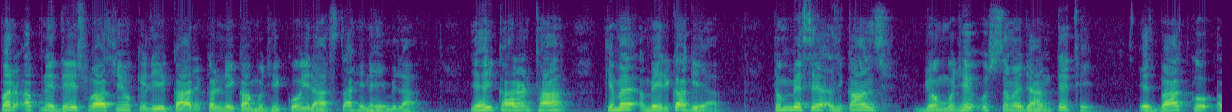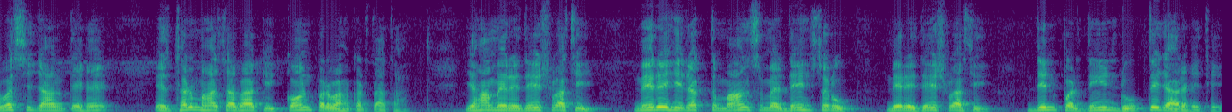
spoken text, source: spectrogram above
पर अपने देशवासियों के लिए कार्य करने का मुझे कोई रास्ता ही नहीं मिला। यही कारण था कि मैं अमेरिका गया। तुम में से अधिकांश जो मुझे उस समय जानते थे, इस बात को अवश्य जानते हैं इस धर्म महासभा की कौन परवाह करता था? यहाँ मेरे देशवासी, मेरे ही रक्त मांस में देह स्वरूप मेरे देशवासी दिन पर दिन डूबते जा रहे थे।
